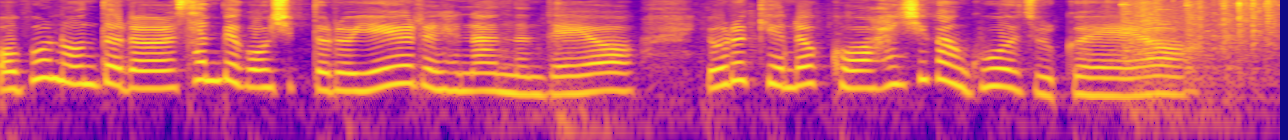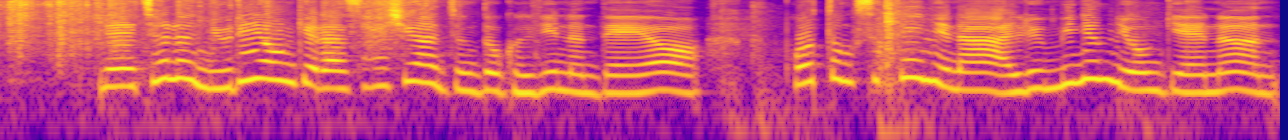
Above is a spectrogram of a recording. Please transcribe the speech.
오븐 온도를 350도로 예열을 해놨는데요. 이렇게 넣고 1시간 구워줄 거예요. 네, 저는 유리 용기라서 1시간 정도 걸리는데요. 보통 스텐이나 알루미늄 용기에는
